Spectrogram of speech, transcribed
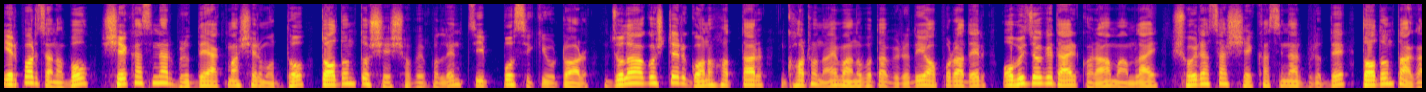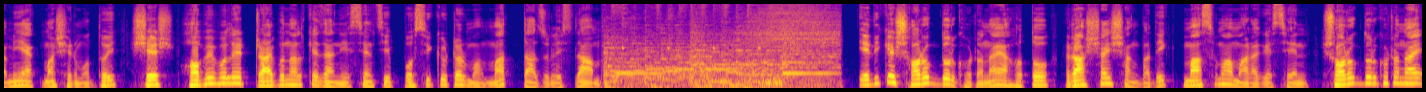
এরপর জানাব, শেখ হাসিনার বিরুদ্ধে এক মাসের মধ্যে তদন্ত শেষ হবে বললেন চিফ প্রসিকিউটর। জুলাই আগস্টের গণহত্যার ঘটনায় মানবতা বিরোধী অপরাধের অভিযোগে দায়ের করা মামলায় স্বৈরাচার শেখ হাসিনার বিরুদ্ধে তদন্ত আগামী এক মাসের মধ্যেই শেষ হবে বলে ট্রাইব্যুনালকে জানিয়েছেন চিফ প্রসিকিউটর মোহাম্মদ তাজুল ইসলাম। এদিকে সড়ক দুর্ঘটনায় আহত রাজশাহী সাংবাদিক মাসুমা মারা গেছেন। সড়ক দুর্ঘটনায়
